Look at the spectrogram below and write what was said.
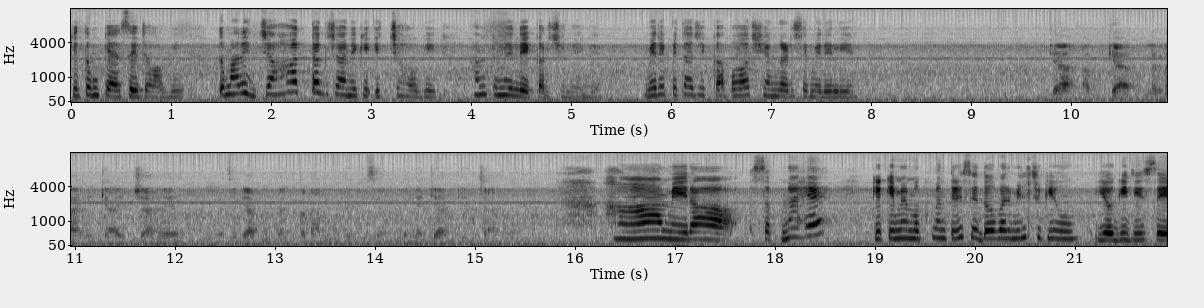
कि तुम कैसे जाओगी। तुम्हारी जहाँ तक जाने की इच्छा होगी, हम तुम्हें लेकर चलेंगे। मेरे पिताजी का बहुत संघर्ष है मेरे लिए क्या, अब क्या लग रहा है कि क्या इच्छा है? जैसे कि आपने बताया कि प्रधानमंत्री जी से मिलने की आपकी इच्छा है। हाँ मेरा सपना है, क्योंकि मैं मुख्यमंत्री से दो बार मिल चुकी हूँ, योगी जी से,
